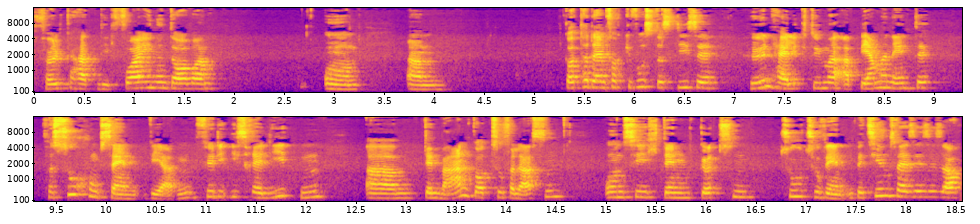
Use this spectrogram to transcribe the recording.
Völker hatten, die vor ihnen da waren. Und ähm, Gott hat einfach gewusst, dass diese Höhenheiligtümer eine permanente Versuchung sein werden für die Israeliten, ähm, den wahren Gott zu verlassen und sich den Götzen zuzuwenden. Beziehungsweise ist es auch,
